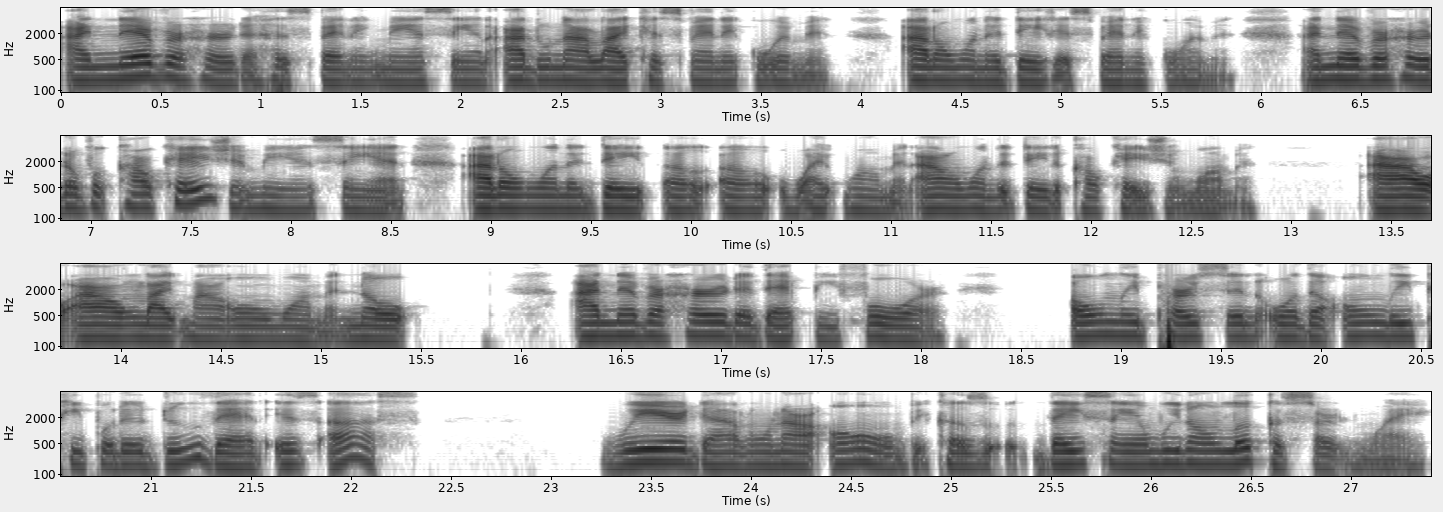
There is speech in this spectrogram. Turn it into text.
I never heard a Hispanic man saying, I do not like Hispanic women. I don't want to date Hispanic women. I never heard of a Caucasian man saying, I don't want to date a, a white woman. I don't want to date a Caucasian woman. I, I don't like my own woman. Nope. I never heard of that before. Only person or the only people to do that is us. We're down on our own because they saying we don't look a certain way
